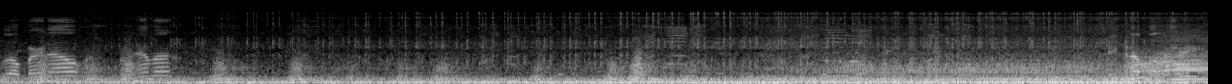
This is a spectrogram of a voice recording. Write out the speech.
Little burnout up on the tree.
